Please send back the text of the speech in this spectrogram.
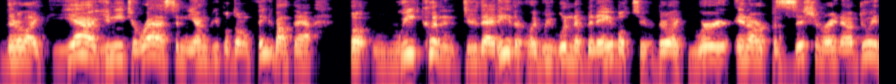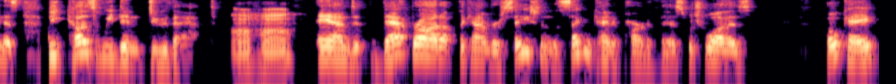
they're like, yeah, you need to rest. And young people don't think about that. But we couldn't do that either. Like, we wouldn't have been able to. They're like, we're in our position right now doing this because we didn't do that. Mm-hmm. And that brought up the conversation, the second kind of part of this, which was okay,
